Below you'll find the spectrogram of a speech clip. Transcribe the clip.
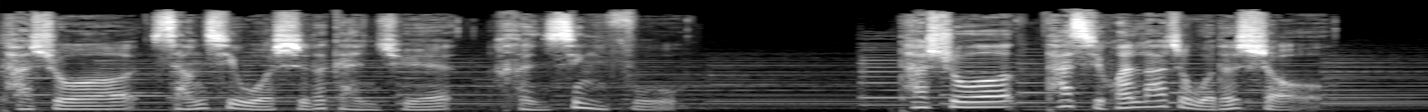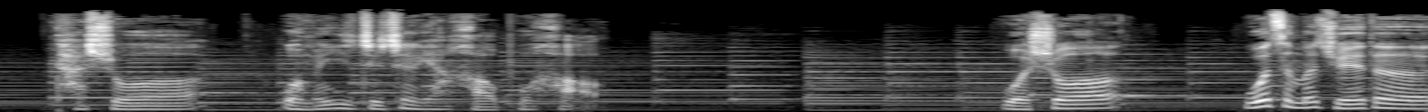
他说想起我时的感觉很幸福。他说他喜欢拉着我的手，他说我们一直这样好不好？我说我怎么觉得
